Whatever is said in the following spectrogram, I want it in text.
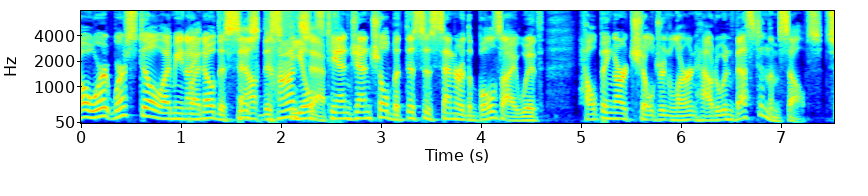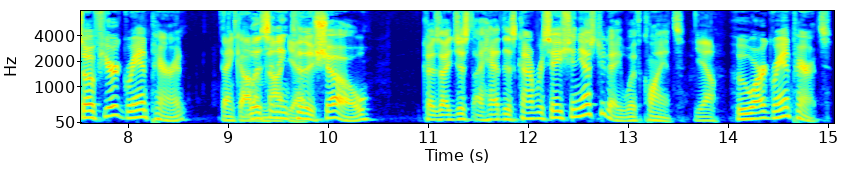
Oh, we're we're still. I mean, I know this sound this this, feels tangential, but this is center of the bullseye with helping our children learn how to invest in themselves. so if you're a grandparent Thank God, listening to the show, because I just I had this conversation yesterday with clients. Yeah, who are grandparents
